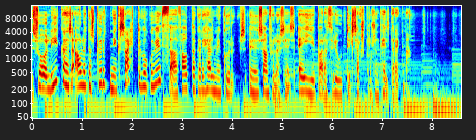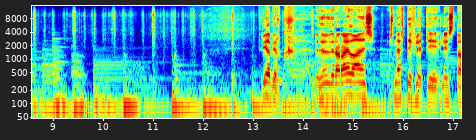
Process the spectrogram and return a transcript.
svo líka þessi áleitna spurning sættum við okkur við það að fátakari helmingur uh, samfélagsins eigi bara 3-6% heldaregna Fríða Björk, við höfum verið að ræða aðeins snertifleti lista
